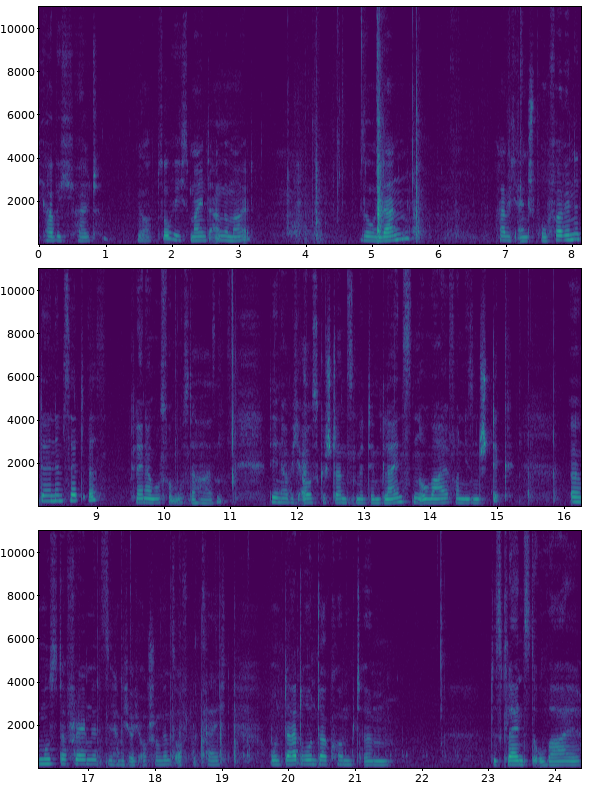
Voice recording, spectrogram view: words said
die habe ich halt, ja, so wie ich es meinte, angemalt. So, und dann habe ich einen Spruch verwendet, der in dem Set ist. Kleiner Gruß vom Osterhasen. Den habe ich ausgestanzt mit dem kleinsten Oval von diesen Stick-Muster-Framelits. Den habe ich euch auch schon ganz oft gezeigt. Und darunter kommt ähm, das kleinste Oval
